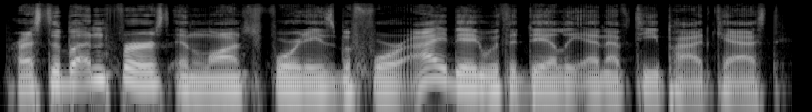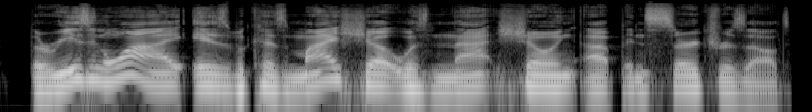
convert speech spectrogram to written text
pressed the button first and launched four days before I did with the Daily NFT podcast. The reason why is because my show was not showing up in search results.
